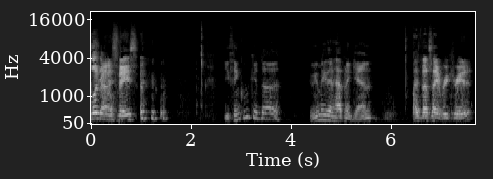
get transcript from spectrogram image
look on his face. do you think we could uh if we make that happen again As best I recreated it.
